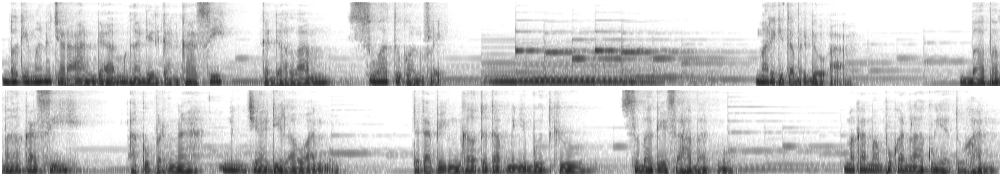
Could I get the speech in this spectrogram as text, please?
bagaimana cara Anda menghadirkan kasih ke dalam suatu konflik? Mari kita berdoa. Bapa Maha Kasih, aku pernah menjadi lawanmu, tetapi engkau tetap menyebutku sebagai sahabatmu. maka mampukanlah aku ya Tuhan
